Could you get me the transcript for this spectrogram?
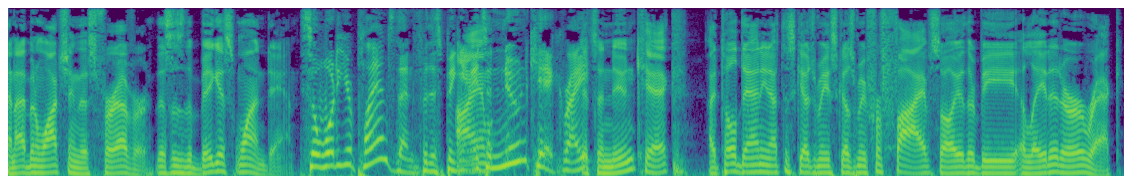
And I've been watching this forever. This is the biggest one, Dan. So, what are your plans then for this big game? I It's a noon kick, right? It's a noon kick. I told Danny not to schedule me. Schedule me for five, so I'll either be elated or a wreck.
